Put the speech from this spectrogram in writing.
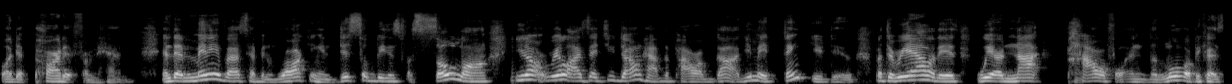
or departed from him. And that many of us have been walking in disobedience for so long, you don't realize that you don't have the power of God. You may think you do, but the reality is we are not powerful in the Lord because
